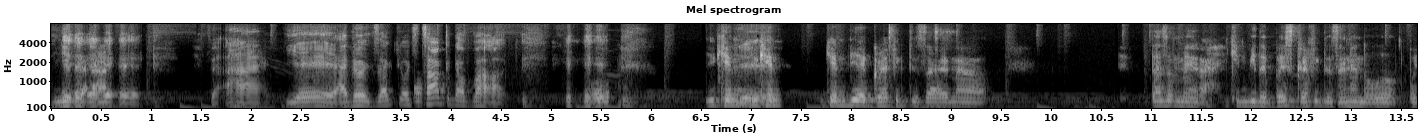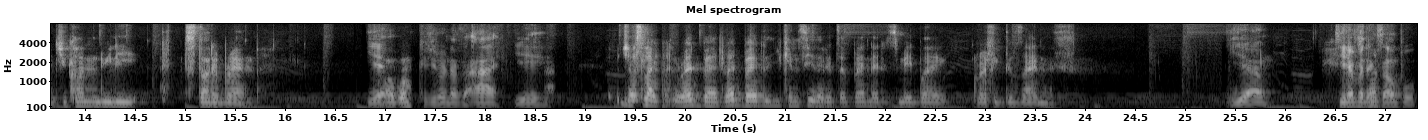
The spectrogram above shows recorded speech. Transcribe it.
Need the Yeah, eye. the eye. Yeah, I know exactly what you're talking about. Well, you can you can you can be a graphic designer it doesn't matter you can be the best graphic designer in the world but you can't really start a brand yeah, because you don't have the eye. Yeah. Just like Redbat. Red Bed, you can see that it's a brand that is made by graphic designers Yeah. Do you have an Not- example?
